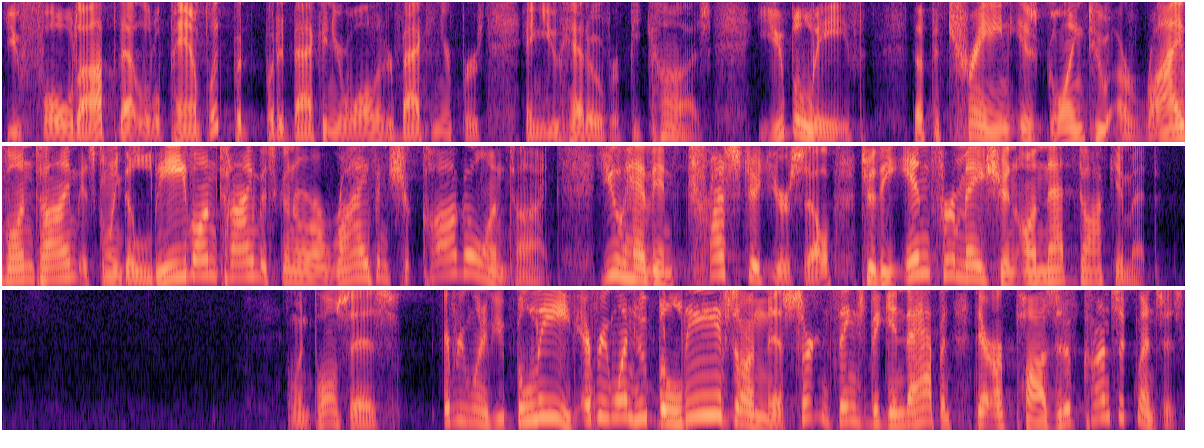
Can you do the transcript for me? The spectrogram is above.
You fold up that little pamphlet, put, put it back in your wallet or back in your purse, and you head over because you believe that the train is going to arrive on time, it's going to leave on time, it's going to arrive in Chicago on time. You have entrusted yourself to the information on that document. And when Paul says, every one of you believe, everyone who believes on this, certain things begin to happen. There are positive consequences.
